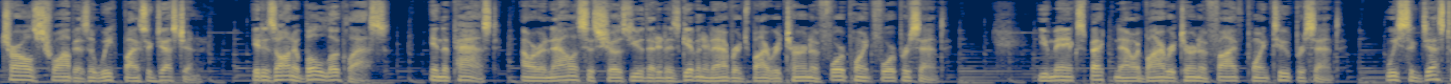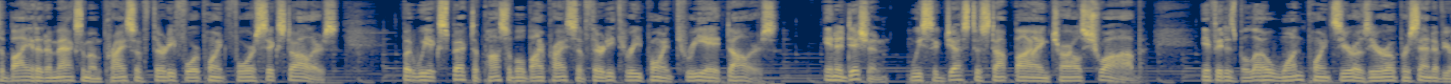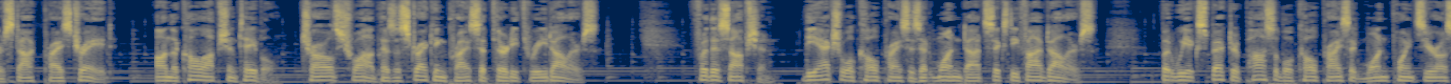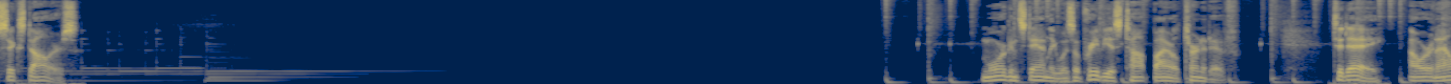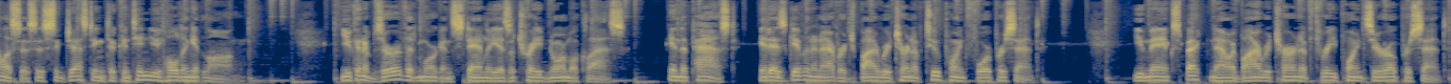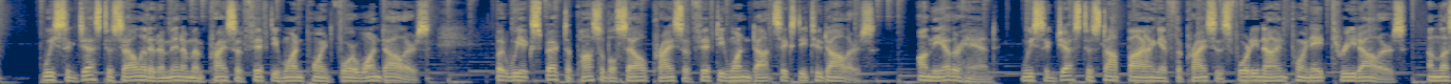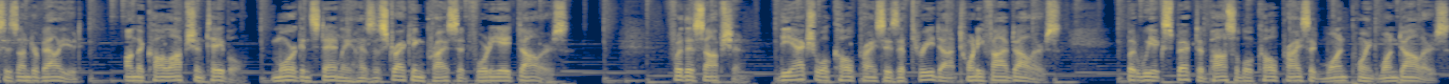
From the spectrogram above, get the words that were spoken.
Charles Schwab is a weak buy suggestion. It is on a bull low class. In the past, our analysis shows you that it has given an average buy return of 4.4%. You may expect now a buy return of 5.2%. We suggest to buy it at a maximum price of $34.46. But we expect a possible buy price of $33.38. In addition, we suggest to stop buying Charles Schwab if it is below 1.00% of your stock price trade. On the call option table, Charles Schwab has a striking price at $33. For this option, the actual call price is at $1.65. But we expect a possible call price at $1.06. Morgan Stanley was a previous top buy alternative. Today, our analysis is suggesting to continue holding it long. You can observe that Morgan Stanley is a trade normal class. In the past, It has given an average buy return of 2.4%. You may expect now a buy return of 3.0%. We suggest to sell it at a minimum price of $51.41, but we expect a possible sell price of $51.62. On the other hand, we suggest to stop buying if the price is $49.83, unless is undervalued. On the call option table, Morgan Stanley has a striking price at $48. For this option, the actual call price is at $3.25. But we expect a possible call price at $1.1.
